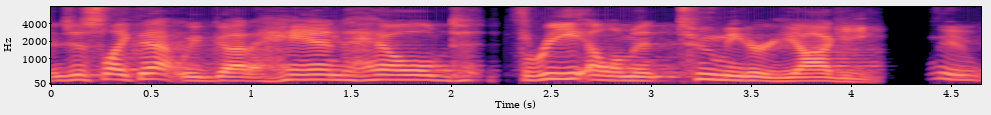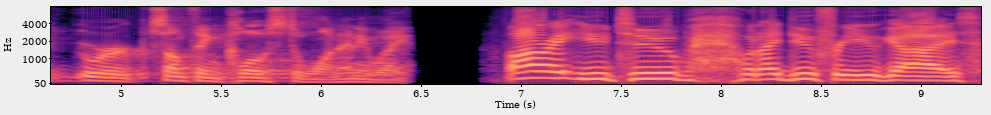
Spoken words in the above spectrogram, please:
And just like that, we've got a handheld three element two meter Yagi, or something close to one anyway. All right, YouTube, what I do for you guys,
